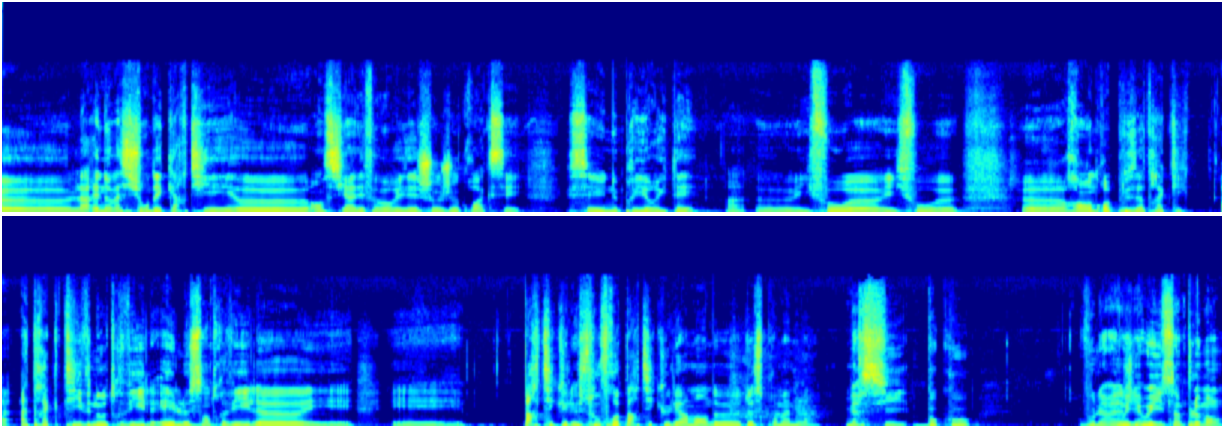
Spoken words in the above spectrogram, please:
Euh, la rénovation des quartiers euh, anciens défavorisés, je, crois que c'est une priorité. Hein. Euh, il faut, il faut rendre plus attractive notre ville et le centre-ville souffre particulièrement de ce problème-là. Merci beaucoup. Vous voulez réagir? oui, oui, simplement.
